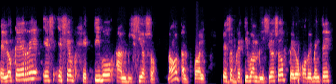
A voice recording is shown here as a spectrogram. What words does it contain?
el OKR es ese objetivo ambicioso, ¿no? Tal cual, ese objetivo ambicioso, pero obviamente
